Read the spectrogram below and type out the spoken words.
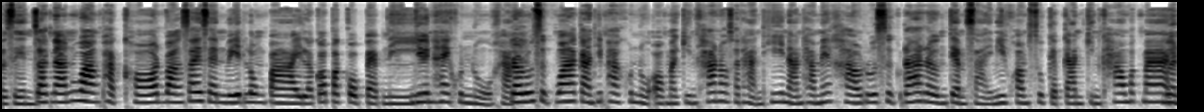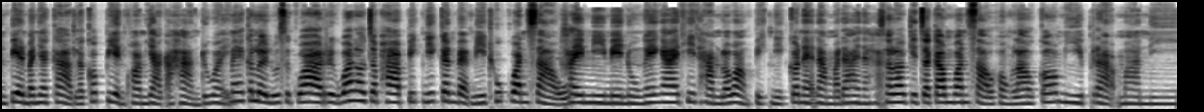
50%จากนั้นวางผักคอสวางไส้แซนด์วิชลงไป แล้วก็ประกบแบบนี้ยื่นให้คุณหนูค่ะ เรารู้สึกว่าการที่พาคุณหนูออกมากินข้าวนอกสถานที่นั้นทำให้เขารู้สึกร่าเริงแจ่มใสมีความสุขกับการกินข้าวมากๆ เหมือนเปลี่ยนบรรยากาศแล้วก็เปลี่ยนความอยากอาหารด้วย แม่ก็เลยรู้สึกว่า หรือว่าเราจะพาปิกนิกกันแบบนี้ทุกวันเสาร์ใครมีเมนูง่ายๆ ที่ทำระหว่างปิกนิกก็แนะนำมาได้นะคะสำหรับกิจกรรมวันเสาร์ของเราก็มีประมาณนี้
